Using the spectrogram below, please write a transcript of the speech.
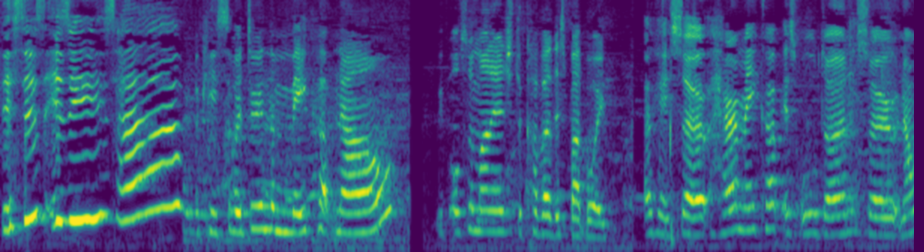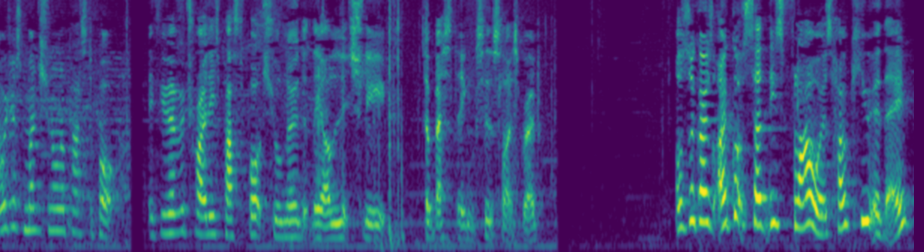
This is Izzy's hair. Okay, so we're doing the makeup now. We've also managed to cover this bad boy. Okay, so hair and makeup is all done. So now we're just munching on a pasta pot. If you've ever tried these pasta pots, you'll know that they are literally the best thing since sliced bread. Also, guys, I got sent these flowers. How cute are they?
